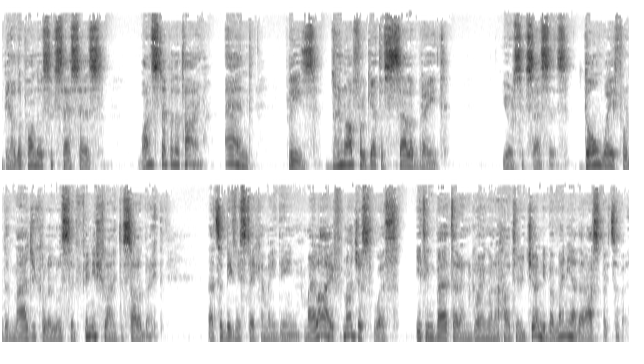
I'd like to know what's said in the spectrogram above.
build upon those successes one step at a time, and please do not forget to celebrate your successes. Don't wait for the magical, elusive finish line to celebrate. That's a big mistake I made in my life, not just with eating better and going on a healthier journey, but many other aspects of it.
